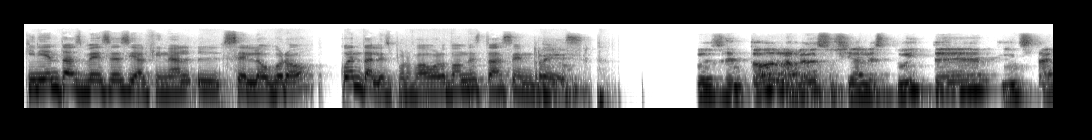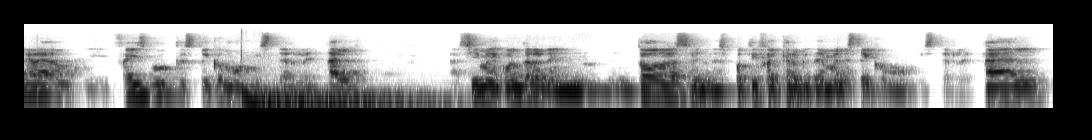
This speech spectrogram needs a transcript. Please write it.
500 veces y al final se logró. Cuéntales, por favor, ¿dónde estás en redes? Pues en todas las redes sociales, Twitter, Instagram y Facebook, estoy como Mr. Letal. Así me encuentran en, todas. En Spotify creo que también estoy como Mr. Letal.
